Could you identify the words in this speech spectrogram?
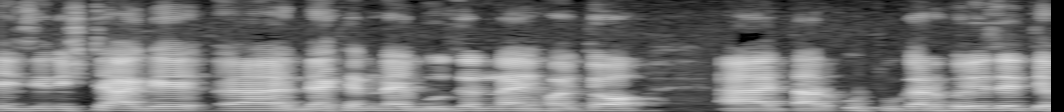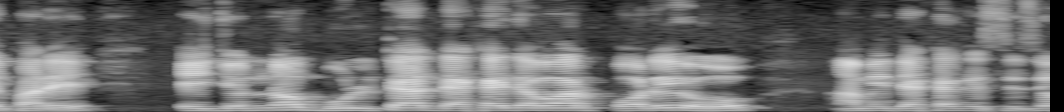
এই জিনিসটা আগে দেখেন নাই, বুঝেন নাই, হয়তো তার উপকার হয়ে যেতে পারে। এই জন্য ভুলটা দেখাই দেওয়ার পরেও আমি দেখা গেছে যে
